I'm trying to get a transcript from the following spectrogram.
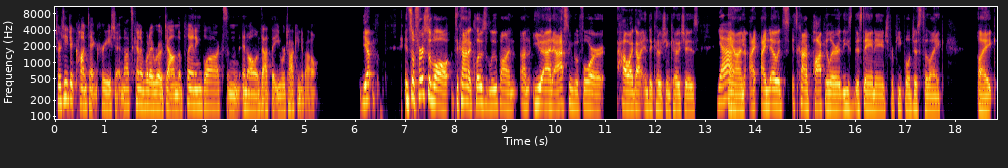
strategic content creation that's kind of what i wrote down the planning blocks and and all of that that you were talking about yep and so, first of all, to kind of close the loop on on you had asked me before how I got into coaching coaches. Yeah. And I I know it's it's kind of popular these this day and age for people just to like like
